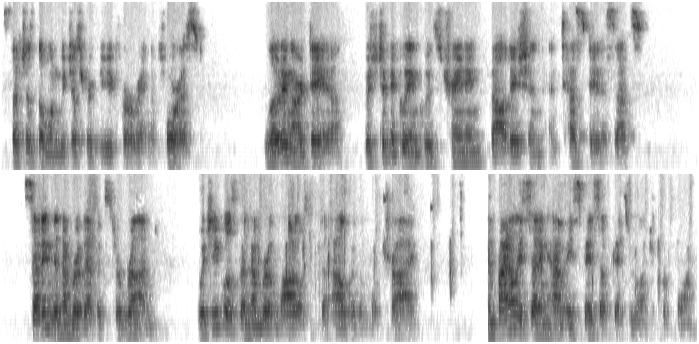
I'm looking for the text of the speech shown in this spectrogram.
such as the one we just reviewed for a random forest, loading our data, which typically includes training, validation, and test data sets, setting the number of epochs to run, which equals the number of models the algorithm will try, and finally setting how many space updates we want to perform.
